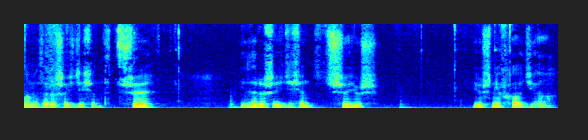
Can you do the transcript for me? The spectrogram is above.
mamy 0,63 i 0,63 już już nie wchodzi. O.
